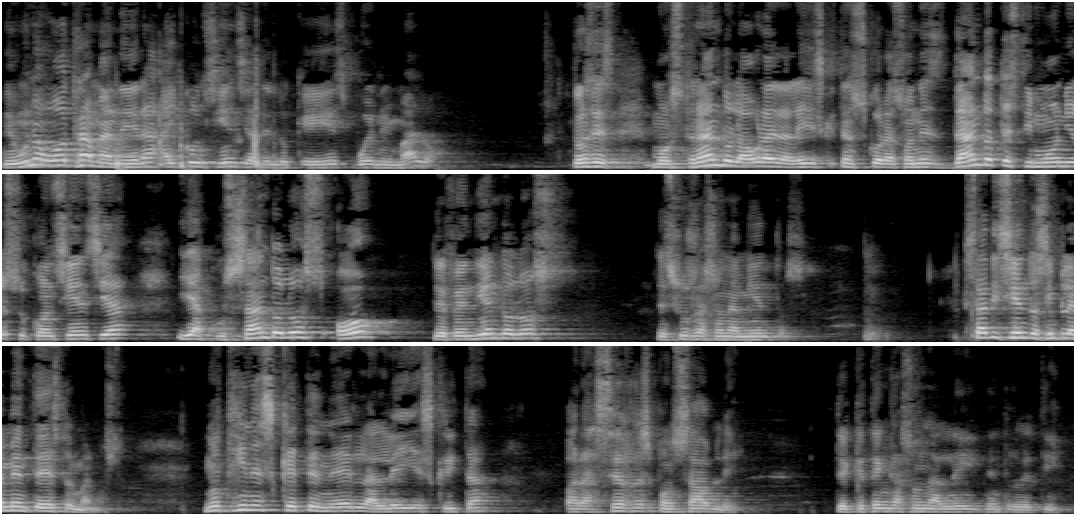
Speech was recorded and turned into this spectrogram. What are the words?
De una u otra manera hay conciencia de lo que es bueno y malo. Entonces, mostrando la obra de la ley escrita en sus corazones, dando testimonio su conciencia y acusándolos o defendiéndolos de sus razonamientos. Está diciendo simplemente esto, hermanos. No tienes que tener la ley escrita para ser responsable de que tengas una ley dentro de ti.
